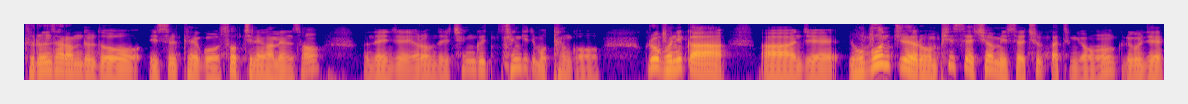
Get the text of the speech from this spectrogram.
들은 사람들도 있을 테고 수업 진행하면서 근데 이제 여러분들이 챙기, 챙기지 못한 거. 그리고 보니까 아 이제 요번 주에 여러분 피셋 시험이 있어요 취급 같은 경우. 그리고 이제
